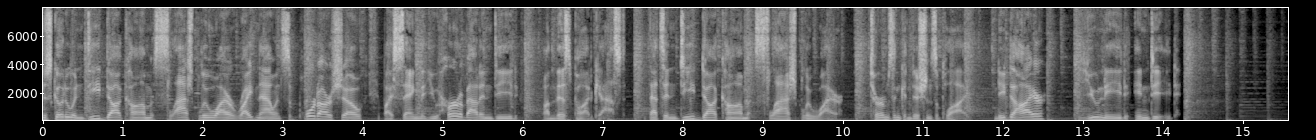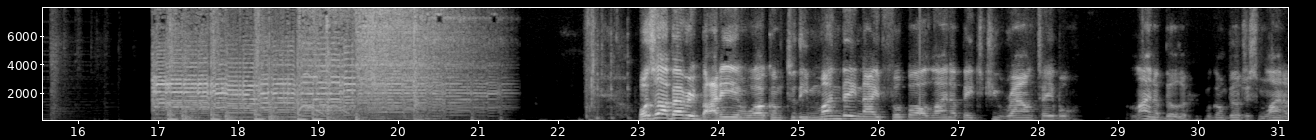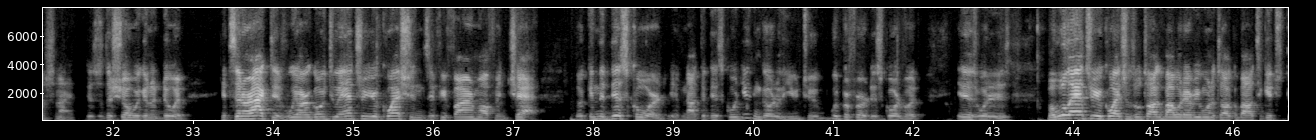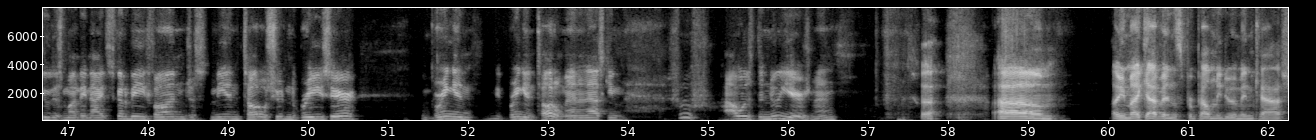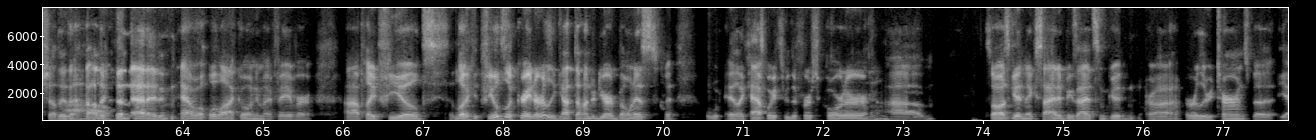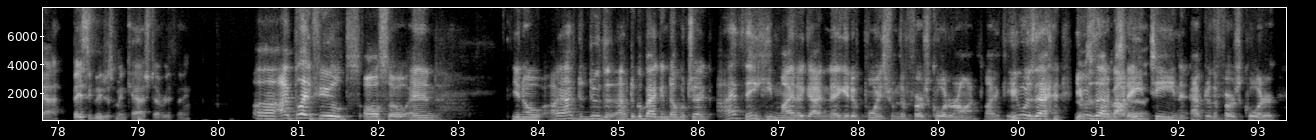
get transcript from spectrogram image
Just go to Indeed.com slash BlueWire right now and support our show by saying that you heard about Indeed on this podcast. That's Indeed.com slash BlueWire. Terms and conditions apply. Need to hire? You need Indeed. What's up, everybody, and welcome to the Monday Night Football Lineup HQ Roundtable Lineup Builder. We're going to build you some lineups tonight. This is the show we're going to do it. It's interactive. We are going to answer your questions if you fire them off in chat. Look in the Discord. If not the Discord, you can go to the YouTube. We prefer Discord, but it is what it is. But we'll answer your questions. We'll talk about whatever you want to talk about to get you through this Monday night. It's going to be fun. Just me and Tuttle shooting the breeze here bring in bring in Tuttle, man, and ask him, how was the New Year's, man? um, I mean, Mike Evans propelled me to him in cash. Other than wow. other than that, I didn't have a whole lot going in my favor. Uh, played Fields. Look, Fields looked great early. Got the hundred yard bonus like halfway through the first quarter. Yeah. Um, so I was getting excited because I had some good uh, early returns. But yeah, basically just been cashed everything. Uh, I played Fields also, and you know I have to do the I have to go back and double check. I think he might have got negative points from the first quarter on. Like he was at he was, was at about eighteen after the first quarter.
